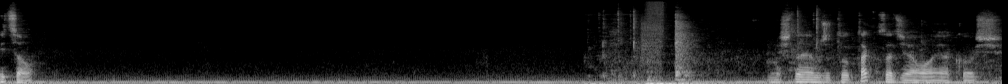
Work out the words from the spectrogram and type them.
I co? Myślałem, że to tak zadziała jakoś.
